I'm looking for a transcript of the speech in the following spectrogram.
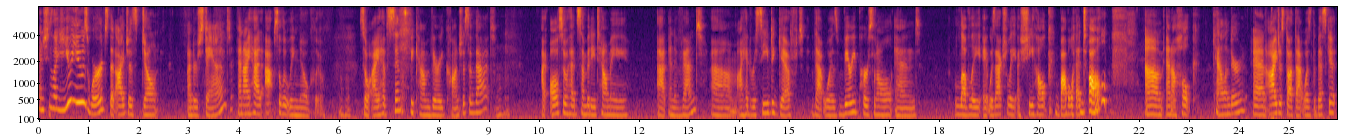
And she's like, "You use words that I just don't understand." And I had absolutely no clue. So I have since become very conscious of that. I also had somebody tell me at an event, um, I had received a gift that was very personal and lovely. It was actually a She Hulk bobblehead doll um, and a Hulk calendar. And I just thought that was the biscuit.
